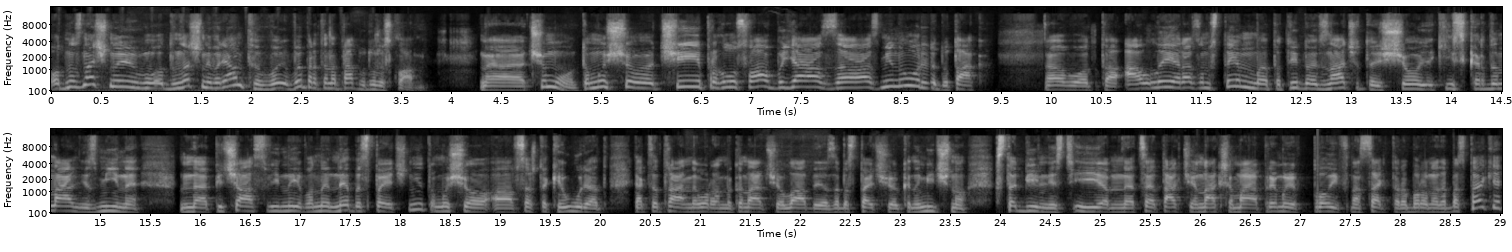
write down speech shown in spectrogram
однозначний, однозначний варіант ви- вибрати направду дуже складно. Е, Чому? Тому що чи проголосував би я за зміну уряду? Так. Е, От але разом з тим е, потрібно відзначити, що якісь кардинальні зміни е, під час війни вони небезпечні, тому що все ж таки уряд, як центральний орган виконавчої влади, забезпечує економічну стабільність, і це так чи інакше має прямий вплив на сектор оборони та безпеки.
